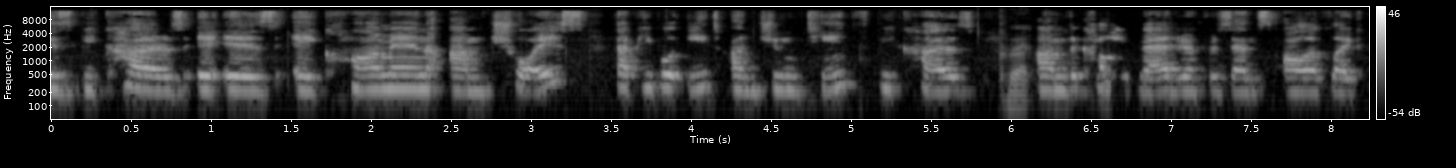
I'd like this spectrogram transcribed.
is because it is a common um, choice that people eat on Juneteenth because um, the color red represents all of like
